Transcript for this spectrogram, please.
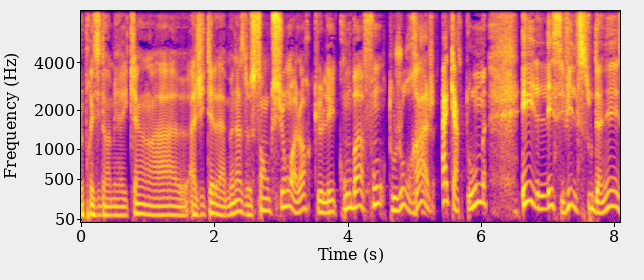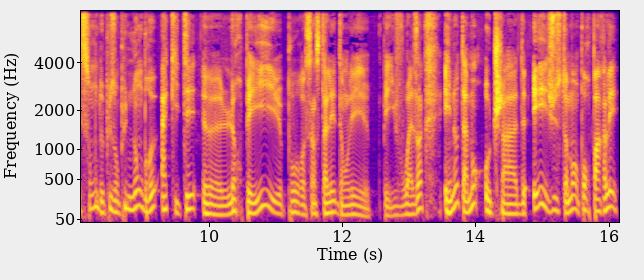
Le président américain a euh, agité la menace de sanctions alors que les combats font toujours rage à Khartoum et les civils soudanais sont de plus en plus nombreux à quitter euh, leur pays pour s'installer dans les pays voisins et notamment au Tchad. Et justement, pour parler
